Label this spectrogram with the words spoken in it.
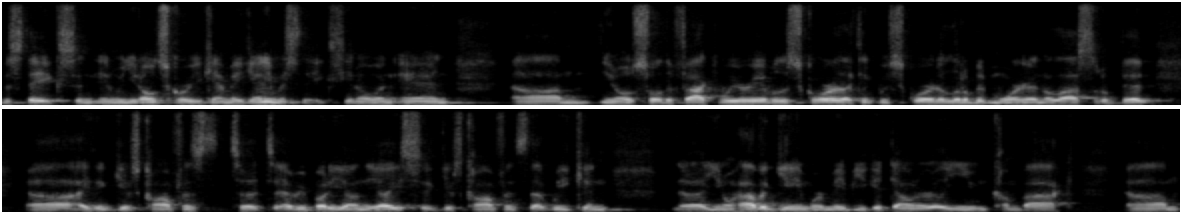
mistakes, and, and, when you don't score, you can't make any mistakes, you know, and and um, you know, so the fact we were able to score, I think we've scored a little bit more in the last little bit. Uh, I think gives confidence to, to everybody on the ice. It gives confidence that we can, uh, you know, have a game where maybe you get down early and you can come back. Um,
